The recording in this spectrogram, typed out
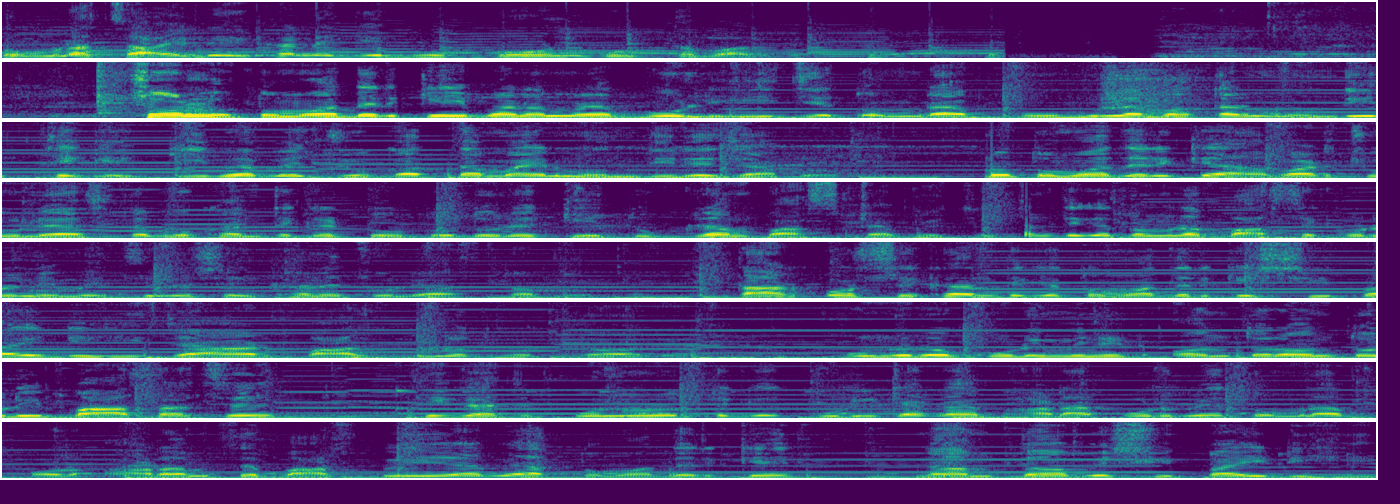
তোমরা চাইলে এখানে গিয়ে ভোগ গ্রহণ করতে পারবে। চলো, তোমাদেরকে এবার আমরা বলি যে তোমরা বহুলা মাতার মন্দির থেকে কীভাবে যোগাদ্দা মায়ের মন্দিরে যাবে। তোমাদেরকে আবার চলে আসতে হবে, ওখান থেকে টোটো ধরে কেতুগ্রাম বাস স্টপেজে এখান থেকে তোমরা বাসে করে নেমেছিলে, সেইখানে চলে আসতে হবে। তারপর সেখান থেকে তোমাদেরকে সিপাহীডিহি যাওয়ার বাসগুলো ধরতে হবে। পনেরো কুড়ি মিনিট অন্তর অন্তরই বাস আছে, ঠিক আছে? পনেরো থেকে কুড়ি টাকায় ভাড়া পড়বে, তোমরা আরামসে বাস পেয়ে যাবে আর তোমাদেরকে নামতে হবে সিপাইডিহি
